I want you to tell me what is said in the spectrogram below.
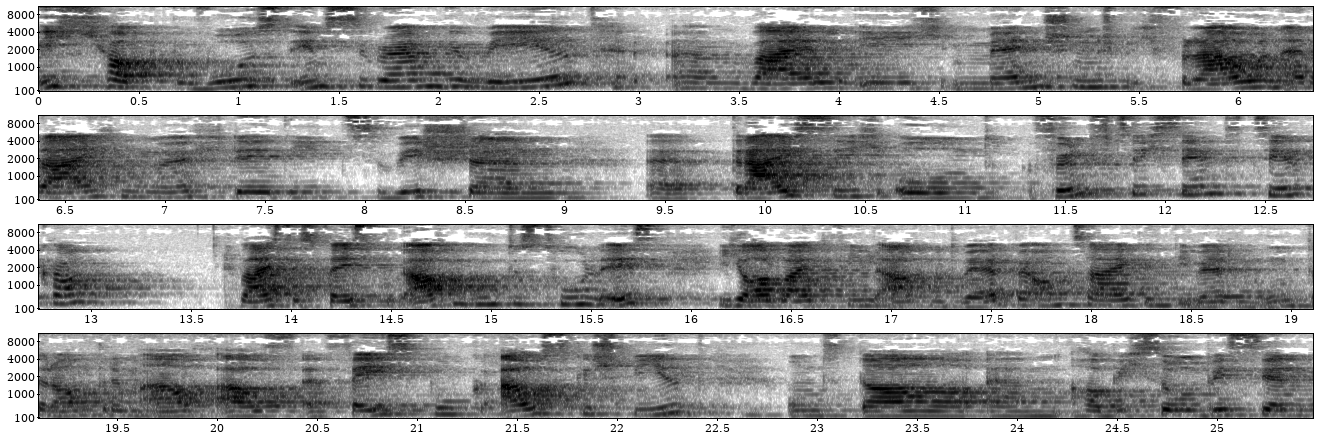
ich habe bewusst Instagram gewählt, ähm, weil ich Menschen, sprich Frauen erreichen möchte, die zwischen 30 äh, und 50 sind circa Ich weiß, dass Facebook auch ein gutes Tool ist. Ich arbeite viel auch mit Werbeanzeigen. Die werden unter anderem auch auf äh, Facebook ausgespielt. Und da ähm, habe ich so ein bisschen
